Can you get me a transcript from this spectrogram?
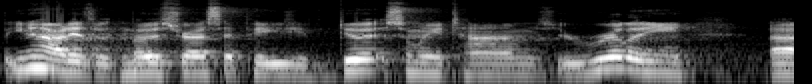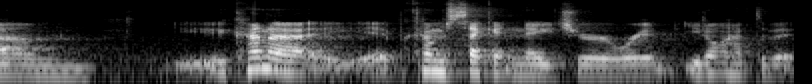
But you know how it is with most recipes. You do it so many times, you're really um, you kind of it becomes second nature where you don't have to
